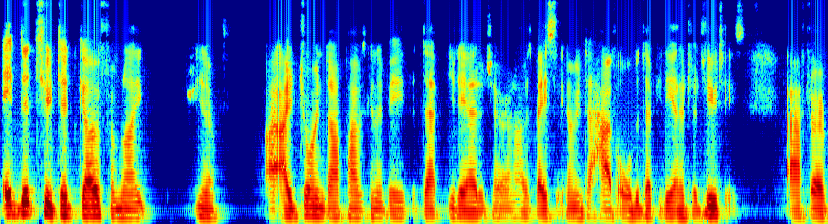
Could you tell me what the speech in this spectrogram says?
it literally did go from like, you know, I, I joined up. I was going to be the deputy editor, and I was basically going to have all the deputy editor duties. After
